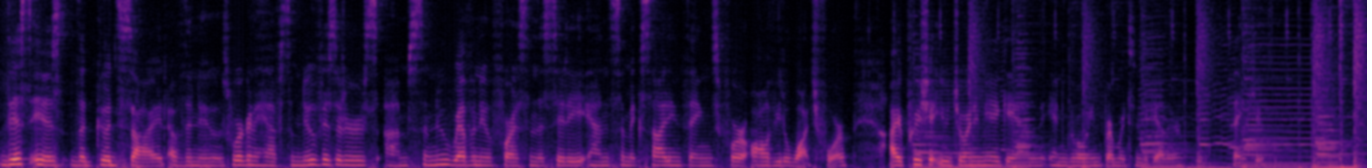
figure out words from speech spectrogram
This is the good side of the news. We're going to have some new visitors, um, some new revenue for us in the city, and some exciting things for all of you to watch for. I appreciate you joining me again in growing Bremerton together. Thank you.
